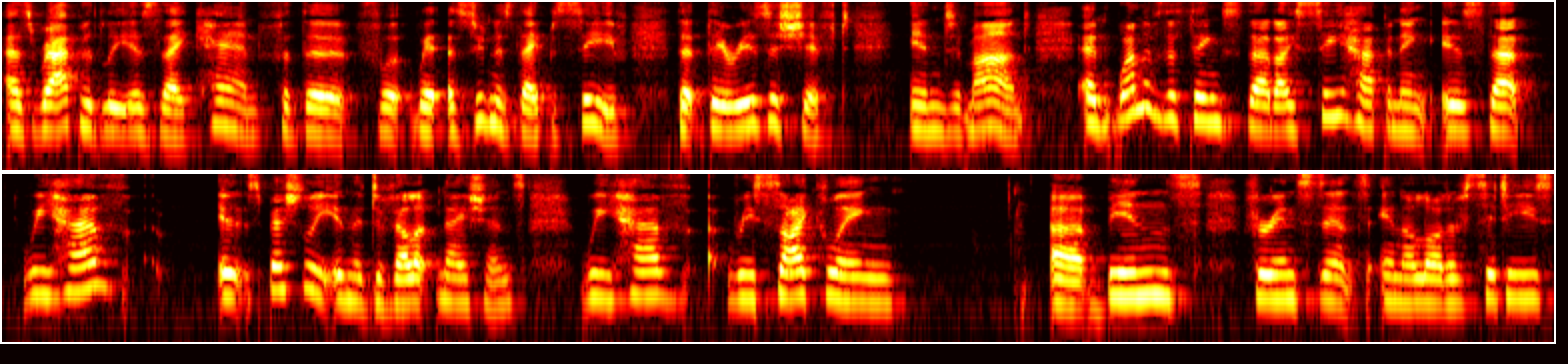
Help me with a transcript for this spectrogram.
as rapidly as they can for the for as soon as they perceive that there is a shift in demand. And one of the things that I see happening is that we have especially in the developed nations we have recycling uh, bins, for instance, in a lot of cities.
